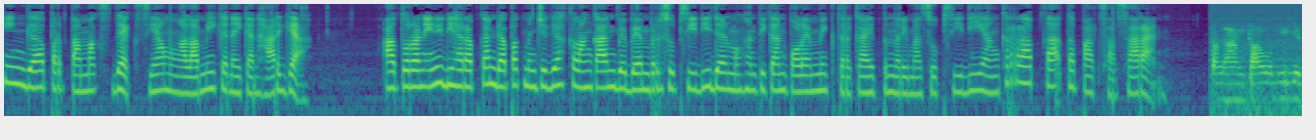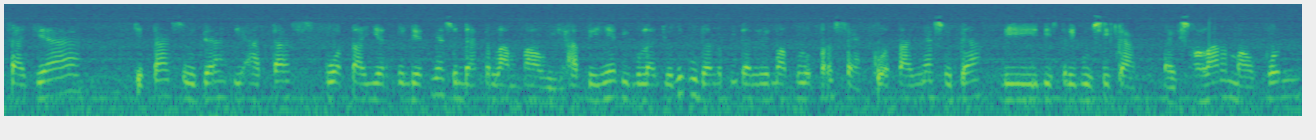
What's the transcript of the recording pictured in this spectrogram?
hingga Pertamax Dex yang mengalami kenaikan harga. Aturan ini diharapkan dapat mencegah kelangkaan BBM bersubsidi dan menghentikan polemik terkait penerima subsidi yang kerap tak tepat sasaran. Tengah tahun ini saja kita sudah di atas kuota year to date-nya sudah terlampaui. Artinya di bulan Juli sudah lebih dari 50 persen kuotanya sudah didistribusikan, baik solar maupun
